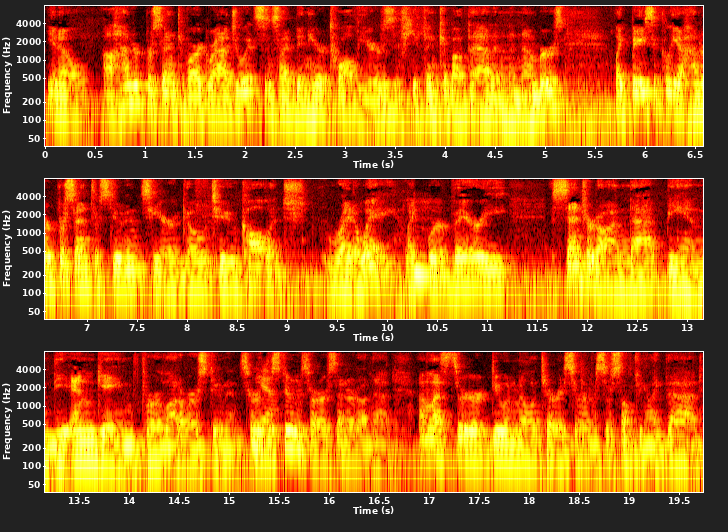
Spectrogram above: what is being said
you know, 100% of our graduates, since I've been here 12 years, if you think about that and the numbers, like basically 100% of students here go to college right away. Like we're very centered on that being the end game for a lot of our students, or Yeah. the students are centered on that, unless they're doing military service or something like that.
